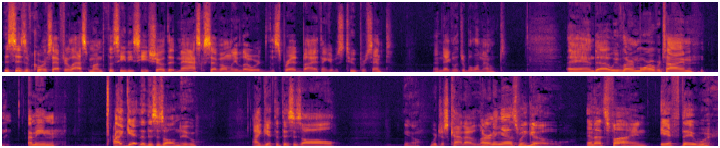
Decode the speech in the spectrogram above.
This is, of course, after last month, the CDC showed that masks have only lowered the spread by, I think it was 2%, a negligible amount. And uh, we've learned more over time. I mean, I get that this is all new. I get that this is all, you know, we're just kind of learning as we go and that's fine if they were.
